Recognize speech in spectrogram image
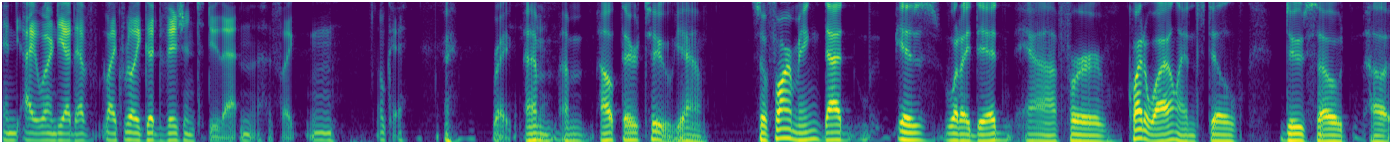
and I learned you had to have like really good vision to do that, and it's like, mm, okay, right. I'm I'm out there too. Yeah. So farming that is what I did uh, for quite a while, and still do so uh,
